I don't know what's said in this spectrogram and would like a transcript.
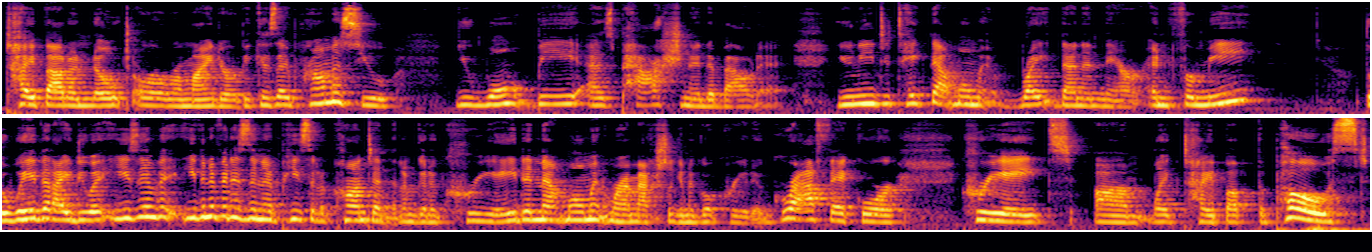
type out a note or a reminder because I promise you you won't be as passionate about it. You need to take that moment right then and there. And for me, the way that I do it, even if, it, even if it isn't a piece of content that I'm going to create in that moment, where I'm actually going to go create a graphic or create, um, like, type up the post,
